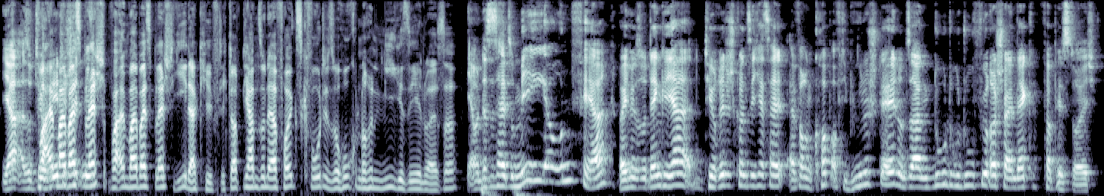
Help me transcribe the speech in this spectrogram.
Ja, also vor allem, weil bei Splash, vor allem weil bei Splash jeder kifft. Ich glaube, die haben so eine Erfolgsquote so hoch noch nie gesehen, weißt du? Ja, und das ist halt so mega unfair, weil ich mir so denke, ja, theoretisch könnte sich jetzt halt einfach einen Kopf auf die Bühne stellen und sagen, du, du, du, Führerschein weg, verpisst euch.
